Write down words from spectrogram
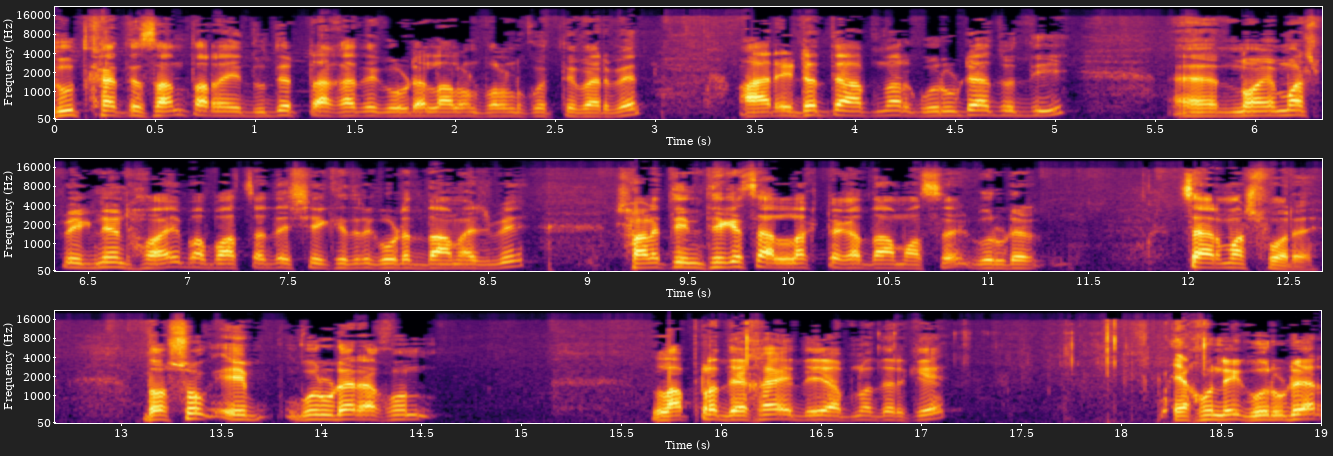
দুধ খাইতে চান, তারা এই দুধের টাকাতে গরুটা লালন পালন করতে পারবেন। আর এটাতে আপনার গরুটা যদি নয় মাস প্রেগনেন্ট হয় বা বাচ্চাদের, সেক্ষেত্রে গরুটার দাম আসবে সাড়ে তিন থেকে চার লাখ টাকা দাম আছে গরুটার চার মাস পরে। দর্শক, এই গরুটার এখন লাভটা দেখায় দেয় আপনাদেরকে। এখন এই গরুটার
